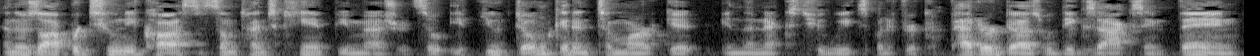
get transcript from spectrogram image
And there's opportunity costs that sometimes can't be measured. So if you don't get into market in the next two weeks, but if your competitor does with the exact same thing,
